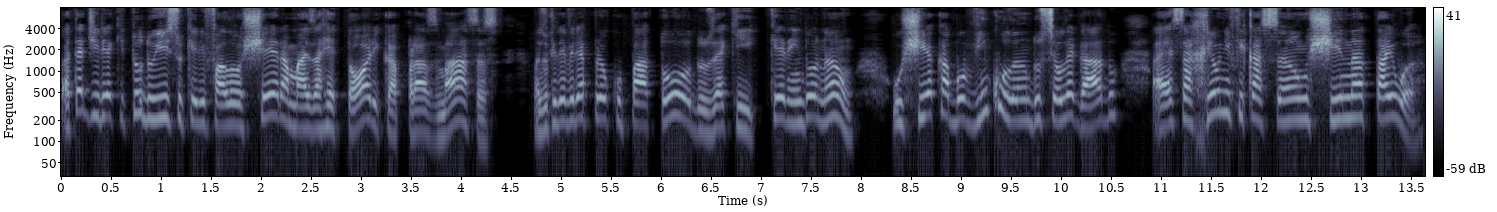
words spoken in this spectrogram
Eu até diria que tudo isso que ele falou cheira mais a retórica para as massas, mas o que deveria preocupar a todos é que, querendo ou não, o Xi acabou vinculando o seu legado a essa reunificação China-Taiwan.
